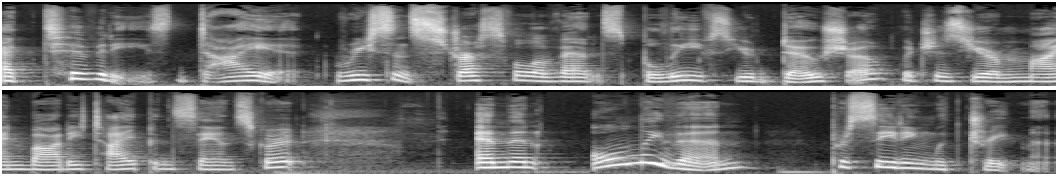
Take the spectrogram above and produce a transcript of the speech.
activities, diet, recent stressful events, beliefs, your dosha, which is your mind body type in Sanskrit, and then only then proceeding with treatment.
